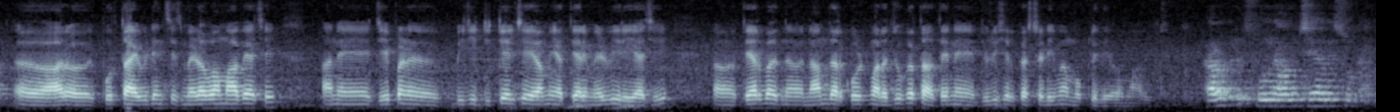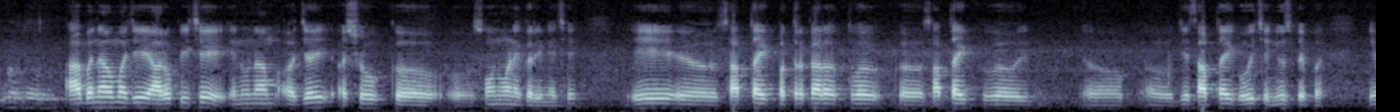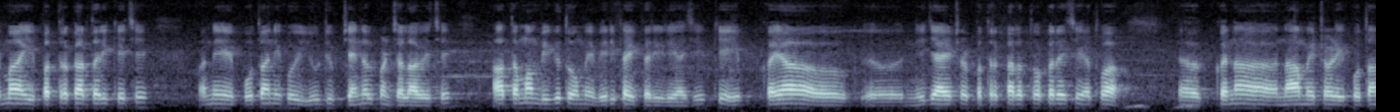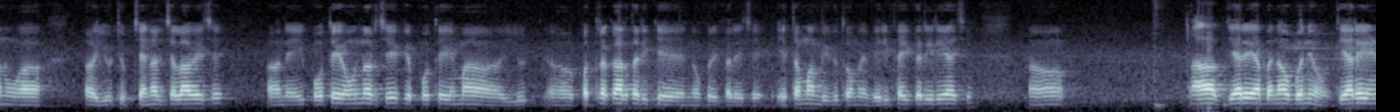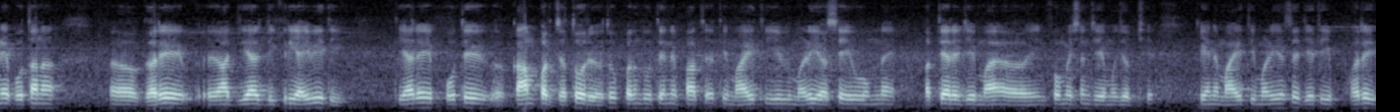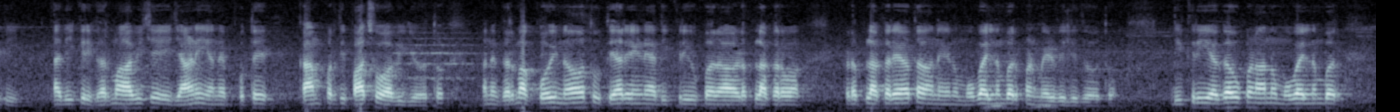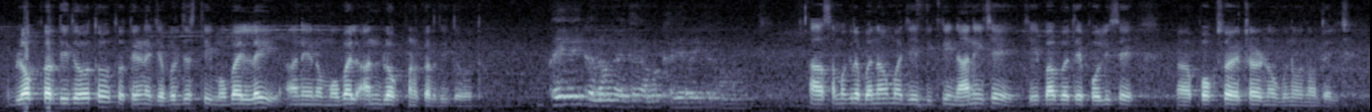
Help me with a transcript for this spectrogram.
પૂરતા એવિડન્સીસ મેળવવામાં આવ્યા છે અને જે પણ બીજી ડિટેલ છે અમે અત્યારે મેળવી રહ્યા છીએ. ત્યારબાદ નામદાર કોર્ટમાં રજૂ કરતા તેને જ્યુડિશિયલ કસ્ટડીમાં મોકલી દેવામાં આવ્યું છે. આ બનાવમાં જે આરોપી છે, એનું નામ અજય અશોક સોનવણે કરીને છે. એ સાપ્તાહિક પત્રકારત્વ સાપ્તાહિક જે સાપ્તાહિક હોય છે ન્યૂઝપેપર, એમાં એ પત્રકાર તરીકે છે અને પોતાની કોઈ યુટ્યુબ ચેનલ પણ ચલાવે છે. આ તમામ વિગતો અમે વેરીફાઈ કરી રહ્યા છીએ કે એ કયા નેજા હેઠળ પત્રકારત્વ કરે છે અથવા કના નામ હેઠળ એ પોતાનું આ યુટ્યુબ ચેનલ ચલાવે છે અને એ પોતે ઓનર છે કે પોતે એમાં પત્રકાર તરીકે નોકરી કરે છે. એ તમામ વિગતો અમે વેરીફાઈ કરી રહ્યા છીએ. આ જ્યારે આ બનાવ બન્યો, ત્યારે એણે પોતાના ઘરે આ જ્યારે દીકરી આવી હતી, ત્યારે પોતે કામ પર જતો રહ્યો હતો, પરંતુ તેને પાસેથી માહિતી એવી મળી હશે એવું અમને અત્યારે જે ઇન્ફોર્મેશન છે એ મુજબ છે કે એને માહિતી મળી હશે, જેથી ફરીથી આ દીકરી ઘરમાં આવી છે એ જાણી અને પોતે કામ પરથી પાછો આવી ગયો હતો. અને ઘરમાં કોઈ ન હતું ત્યારે એણે આ દીકરી ઉપર આ હડપલા કરવા હડપલા કર્યા હતા અને એનો મોબાઈલ નંબર પણ મેળવી લીધો હતો. દીકરીએ અગાઉ પણ આનો મોબાઈલ નંબર બ્લોક કરી દીધો હતો તો તેણે જબરજસ્તી મોબાઈલ લઈ અને એનો મોબાઈલ અનબ્લોક પણ કરી દીધો હતો. આ સમગ્ર બનાવમાં જે દીકરી નાની છે જે બાબતે પોલીસે પોક્સો હેઠળનો ગુનો નોંધેલ છે.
